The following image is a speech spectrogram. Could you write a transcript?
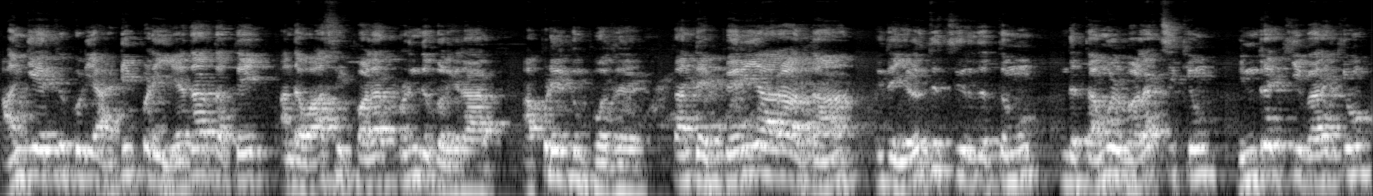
அங்கே இருக்கக்கூடிய அடிப்படை யதார்த்தத்தை அந்த வாசிப்பாளர் புரிந்து கொள்கிறார். அப்படி இருக்கும் போது தந்தை பெரியாரால் தான் இந்த எழுத்து சீர்திருத்தமும் இந்த தமிழ் வளர்ச்சிக்கும் இன்றைக்கு வரைக்கும்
